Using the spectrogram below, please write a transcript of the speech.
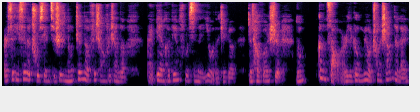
而 CTC 的出现其实能真的非常非常的。改变和颠覆现在已有的这个治疗方式，能更早而且更没有创伤的来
